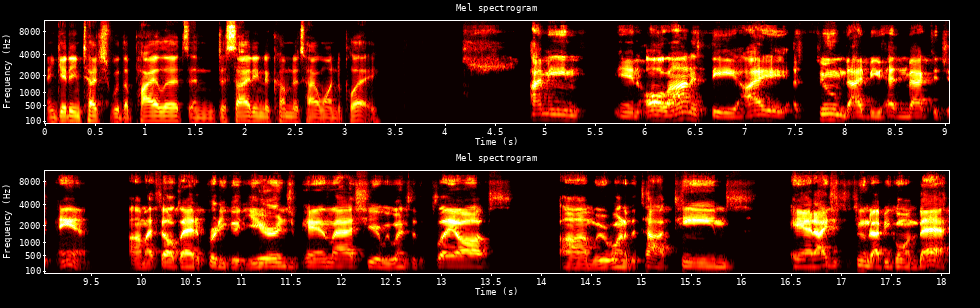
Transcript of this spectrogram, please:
and getting in touch with the pilots and deciding to come to Taiwan to play? I mean, in all honesty, I assumed I'd be heading back to Japan. Um, I felt I had a pretty good year in Japan last year. We went to the playoffs. Um, we were one of the top teams, and I just assumed I'd be going back.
